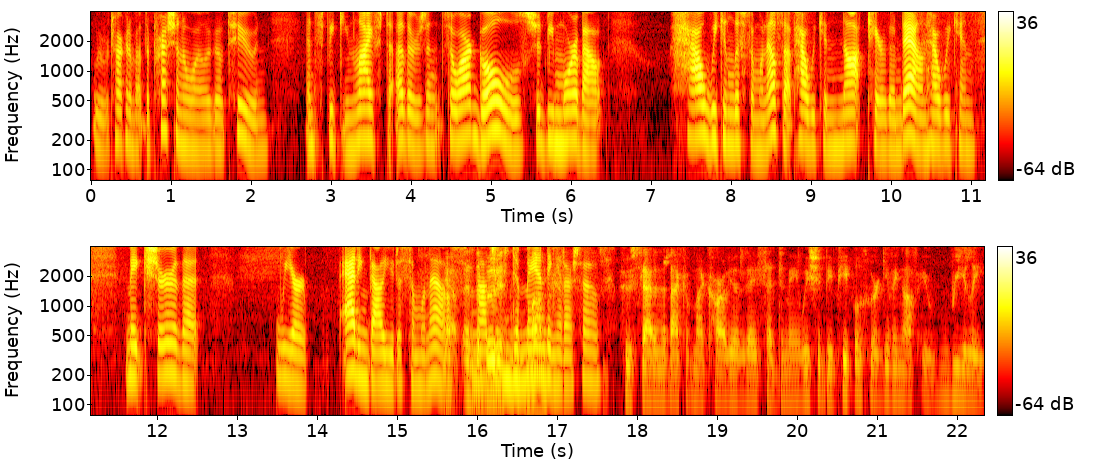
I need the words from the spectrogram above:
We were talking about depression a while ago too, and and speaking life to others. And so our goals should be more about how we can lift someone else up, how we can not tear them down, how we can make sure that we are adding value to someone else, the not just demanding monk- it ourselves. Who sat in the back of my car the other day said to me, "We should be people who are giving off a really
